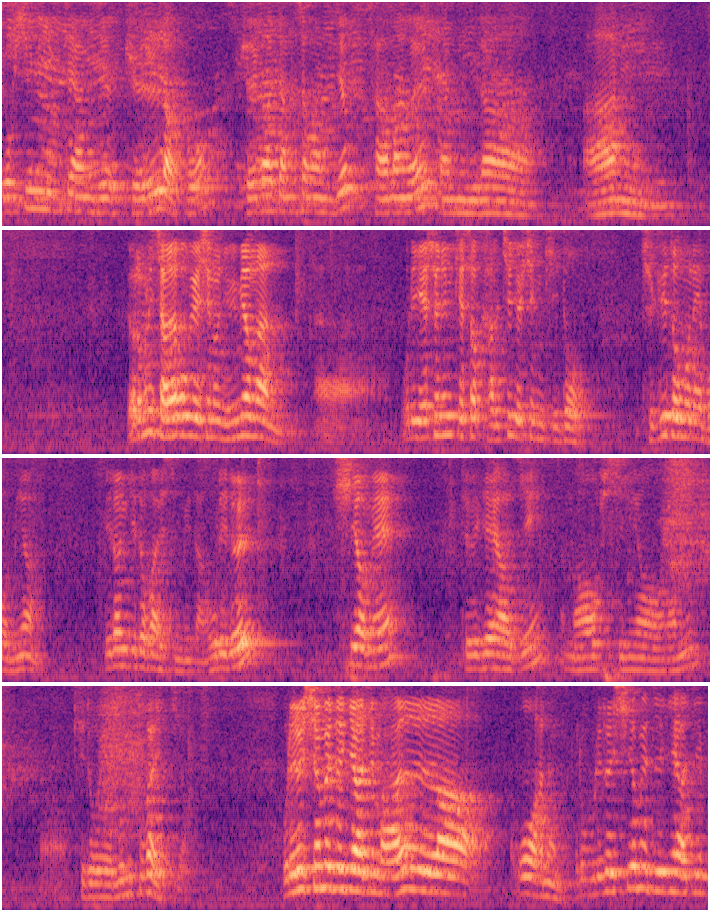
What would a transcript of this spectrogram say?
욕심이 잉태한즉 죄를 낳고 죄가 장성한즉 사망을 낳느니라. 아멘. 여러분이 잘 알고 계시는 유명한 아, 우리 예수님께서 가르쳐 주신 기도 주기도문에 보면 이런 기도가 있습니다. 우리를 시험에 들게 하지 마옵시며라는 어, 기도의 문구가 있죠. 우리를 시험에 들게 하지 말라고 하는 그리고 우리를 시험에 들게 하지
